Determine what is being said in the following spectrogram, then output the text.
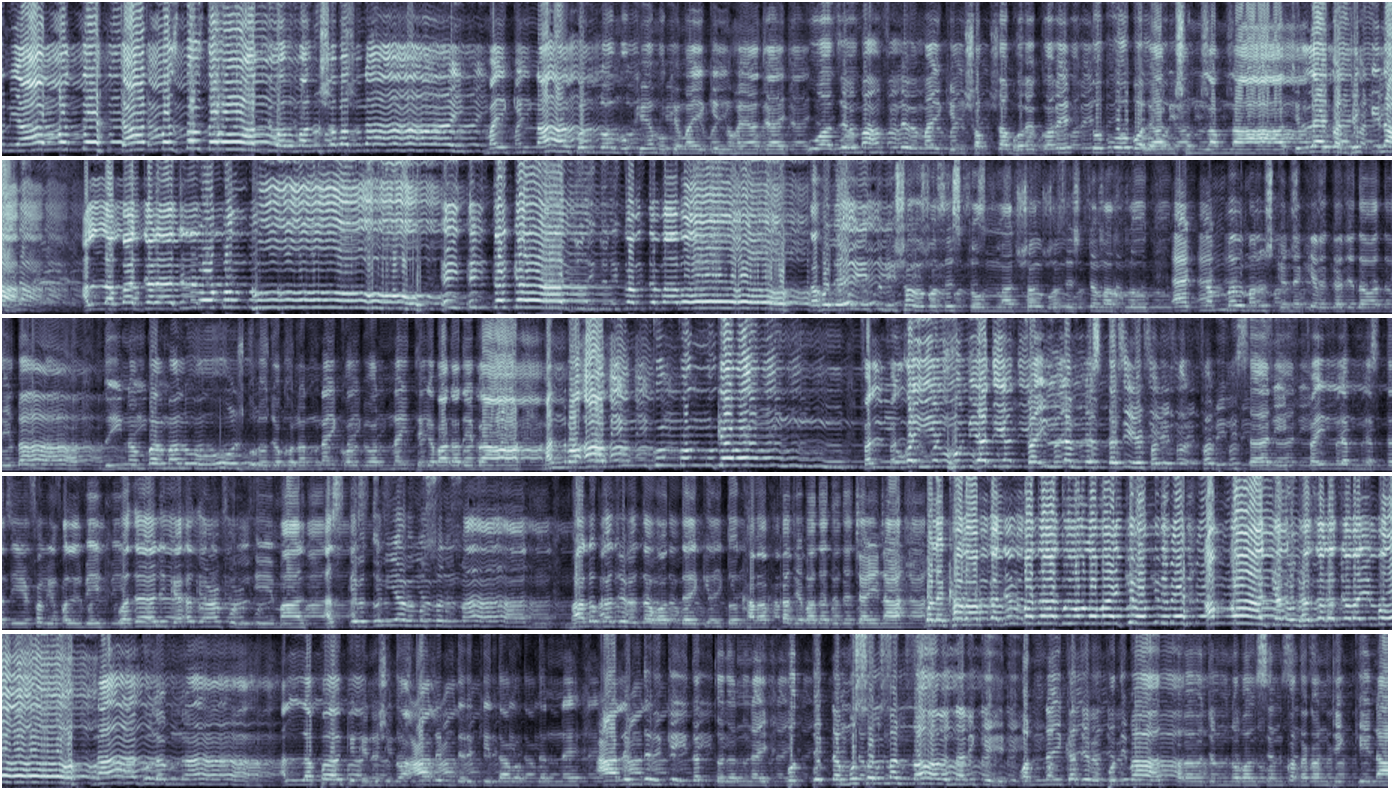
দুনিয়ার মধ্যে গান মানুষ অভাব নাই। মাইকিন না করল মুখে মুখে মাইকিন হয়ে যায়। ওয়াজের মাহফিলে মাইকিন সপ্তাহ ভরে করে, তবুও বলে, আমি শুনলাম না। চিল্লায় ঠিক কিনা? আল্লাহ পাক জানায় দিলেন বন্ধু, এই তিনটা কাজ যদি তুমি করতে পারো, তাহলে তুমি সর্বশ্রেষ্ঠ উম্মাত সর্বশ্রেষ্ঠ মাখলুক। এক নাম্বার মানুষকে নেকের কাজে দাওয়াত দিবা, দুই নাম্বার মানুষগুলো যখন অন্যায় করবে, অন্যায় থেকে বাধা দিবা। মান রাআ মিনকুম মুনকারান فليغيره بيده فإن لم يستطع فب- فبلسانه فإن لم يستطع فبقلبه وذلك أضعف الإيمان আজকের দুনিয়ার মুসলমান ভালো কাজের দাওয়াত দেয় কিন্তু খারাপ কাজে বাধা দিতে চায় না বলে খারাপ কাজের বাধা গুলো ওলামায়ে কিরাম দিবে আল্লাহ পাক এখানে শুধু আলেমদেরকে দাওয়াত দেন নাই, আলেমদেরকে দায়িত্ব দেন নাই। প্রত্যেকটা মুসলমান নর নারীকে অন্যায় কাজে প্রতিবাদ করার জন্য বলছেন, কথা ঠিক কি না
